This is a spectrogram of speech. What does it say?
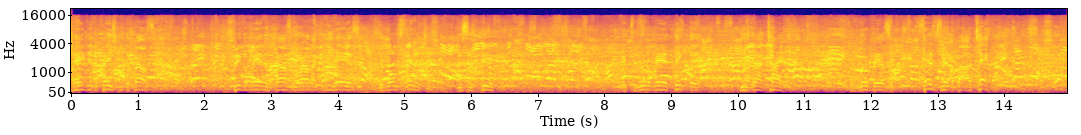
Changing the pace with the bouncing. The bigger man is bouncing around like he has the most energy. This is beautiful. The little man think that he's not tired. The little man's hesitant about attacking.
